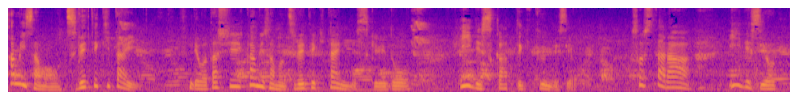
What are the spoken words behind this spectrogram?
神様を連れてきたい。で私神様連れてきたいんですけれどいいですかって聞くんですよ。そしたらいいですよって。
